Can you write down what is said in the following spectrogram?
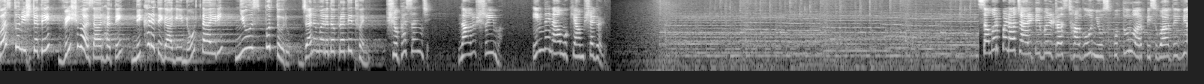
ವಸ್ತುನಿಷ್ಠತೆ, ವಿಶ್ವಾಸಾರ್ಹತೆ, ನಿಖರತೆಗಾಗಿ ನೋಡ್ತಾ ಇರಿ ನ್ಯೂಸ್ ಪುತ್ತೂರು, ಜನಮನದ ಪ್ರತಿಧ್ವನಿ. ಶುಭ ಸಂಜೆ. ನಾನು ಶ್ರೀಮ. ಇಂದಿನ ಮುಖ್ಯಾಂಶಗಳು. ಸಮರ್ಪಣಾ ಚಾರಿಟೇಬಲ್ ಟ್ರಸ್ಟ್ ಹಾಗೂ ನ್ಯೂಸ್ ಪುತ್ತೂರು ಅರ್ಪಿಸುವ ದಿವ್ಯ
